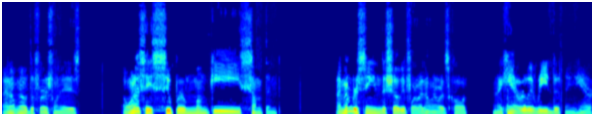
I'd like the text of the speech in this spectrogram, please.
I don't know what the first one is. I want to say Super Monkey something. I remember seeing the show before, but I don't remember what it's called. And I can't really read the thing here.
